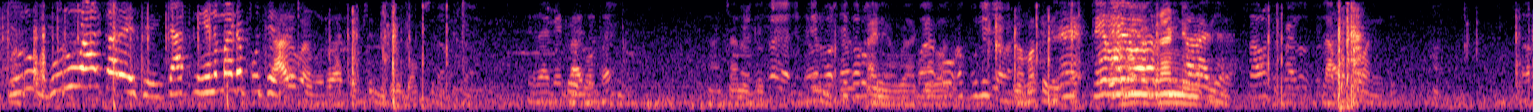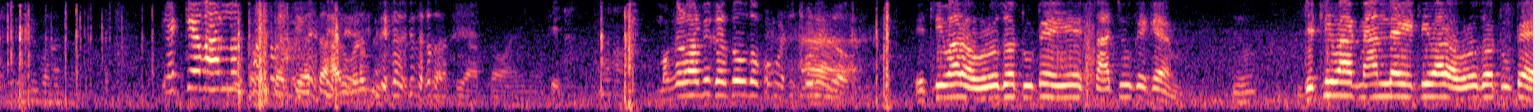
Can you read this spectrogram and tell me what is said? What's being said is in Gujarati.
ગુરુ ગુરુવાર કરે છે. એના માટે પૂછે સારું પણ. મંગળવાર બી કરતો હતો એટલી વાર અવરોધો તૂટે એ સાચું કે કેમ? જેટલી વાર જ્ઞાન લે એટલી વાર અવરોધો તૂટે.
